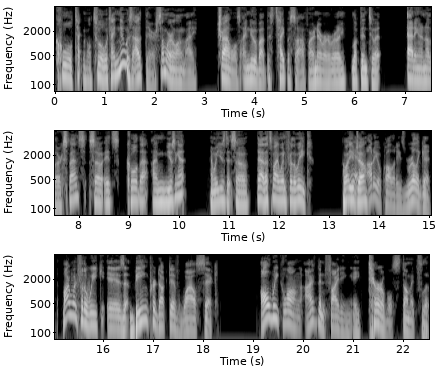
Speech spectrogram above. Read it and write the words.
cool technical tool, which I knew was out there somewhere along my travels. I knew about this type of software. I never really looked into it, adding another expense. So it's cool that I'm using it and we used it. So yeah, that's my win for the week. How about you, Yeah, Joe? Audio quality is really good. My win for the week is being productive while sick. All week long, I've been fighting a terrible stomach flu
